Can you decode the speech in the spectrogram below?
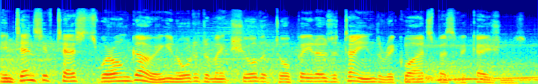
Intensive tests were ongoing in order to make sure that torpedoes attained the required specifications.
